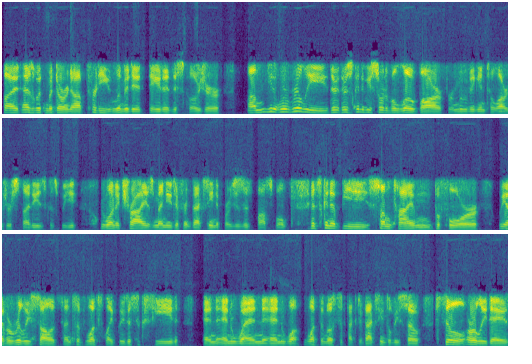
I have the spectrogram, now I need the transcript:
But as with Moderna, pretty limited data disclosure. Um, you know, we're really there, there's going to be sort of a low bar for moving into larger studies because we we want to try as many different vaccine approaches as possible. It's going to be some time before we have a really solid sense of what's likely to succeed and and when and what what the most effective vaccines will be. So still early days,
